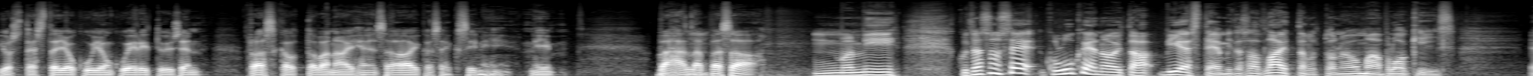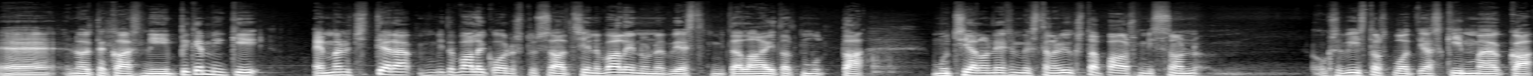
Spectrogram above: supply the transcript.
jos tästä joku jonkun erityisen raskauttavan aiheen saa aikaiseksi, niin, niin vähälläpä mm. saa. No niin, kun tässä on se, kun lukee noita viestejä, mitä sä oot laittanut tuonne omaan blogiis, eh, noiden kanssa, niin pikemminkin, en mä nyt sitten tiedä, mitä valikoidusta sä oot sinne valinnut ne viestit, mitä laitat, mutta, mutta siellä on esimerkiksi tällainen yksi tapaus, missä on, onko se 15-vuotias Kimma, joka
